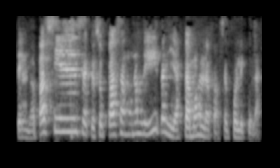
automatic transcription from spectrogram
tenga paciencia, que eso pasan unos días y ya estamos en la fase folicular.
